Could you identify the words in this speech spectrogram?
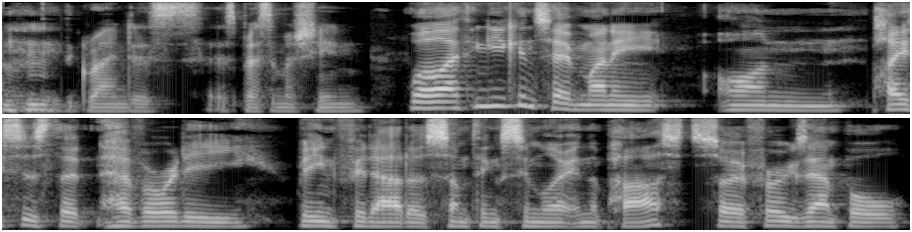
Mm-hmm. Need grinders, espresso machine. Well, I think you can save money on places that have already been fit out as something similar in the past. So, for example,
